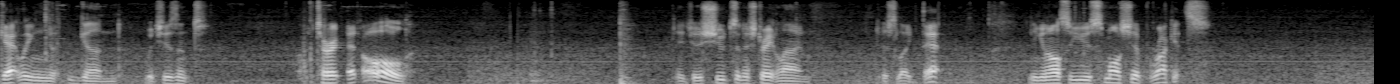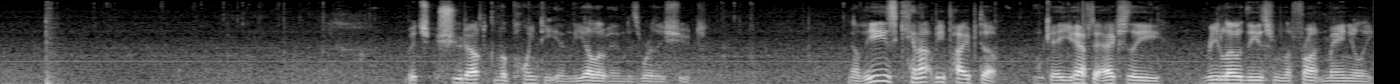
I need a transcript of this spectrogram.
Gatling gun, which isn't a turret at all. It just shoots in a straight line, just like that. You can also use small ship rockets. which shoot out the pointy end. The yellow end is where they shoot. Now these cannot be piped up. Okay, you have to actually reload these from the front manually.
